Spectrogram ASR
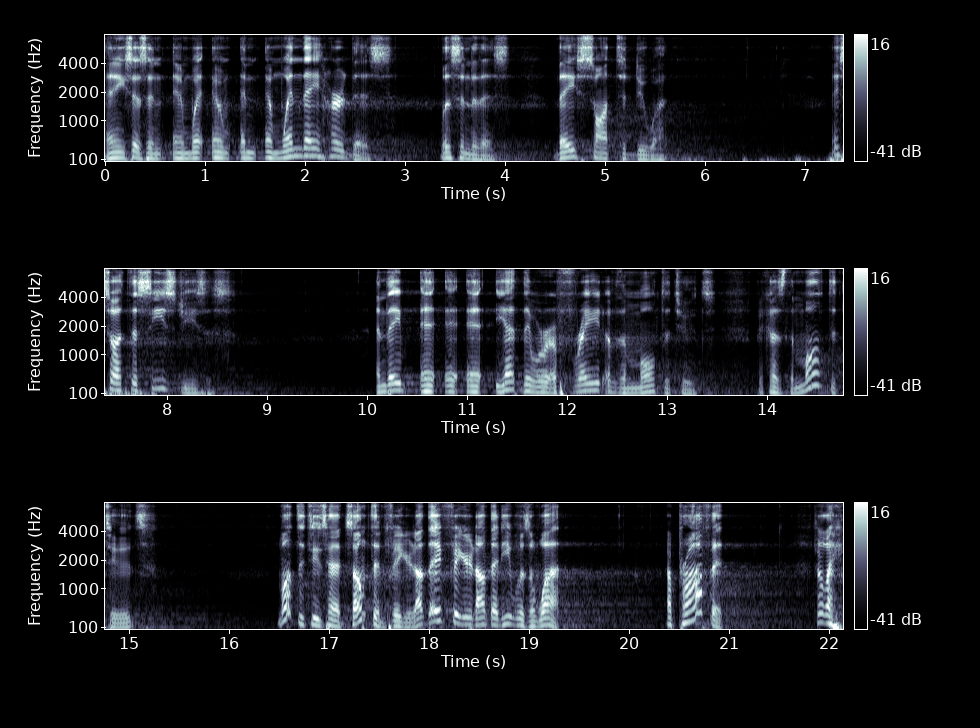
And he says, and, and, when, and, and when they heard this, listen to this, they sought to do what? They sought to seize Jesus. And they, yet they were afraid of the multitudes because the multitudes, multitudes had something figured out. They figured out that he was a what? A prophet. They're like,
